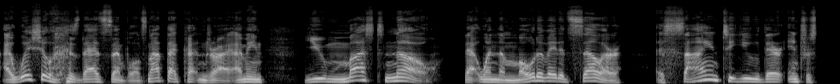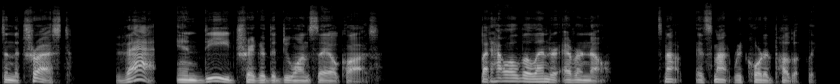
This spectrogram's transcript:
I wish it was that simple. It's not that cut and dry. I mean, you must know that when the motivated seller assigned to you their interest in the trust, that indeed triggered the due on sale clause. But how will the lender ever know? It's not it's not recorded publicly,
